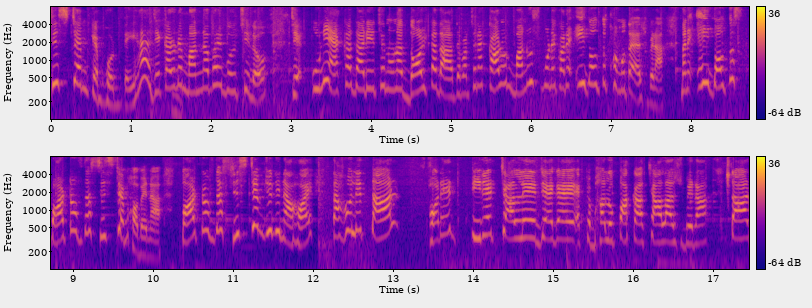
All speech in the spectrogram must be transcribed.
সিস্টেমকে ভোট দেই। হ্যাঁ যে কারণে মান্না ভাই বলছিল যে উনি একা দাঁড়িয়েছেন ওনার দলটা দাঁড়াতে পারছে না কারণ মানুষ মনে করে এই দল তো ক্ষমতায় আসবে না। মানে এই দল তো পার্ট অফ দ্য সিস্টেম হবে না। পার্ট অফ দ্য সিস্টেম যদি না হয় তাহলে তার ঘরের তীরের চালের জায়গায় একটা ভালো পাকা চাল আসবে না, তার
